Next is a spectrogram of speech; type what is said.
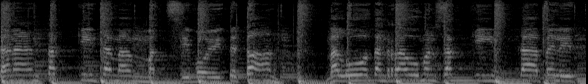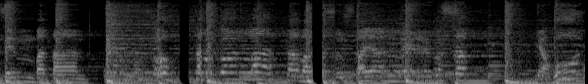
tänään takkiin, tämä matsi voitetaan. Mä luotan Rauman sakkiin, tää pelit tsempataan. Kohta lukon laatta vastustajan verkossa. Ja huuto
